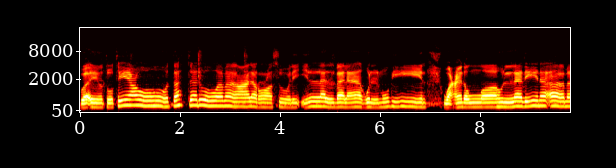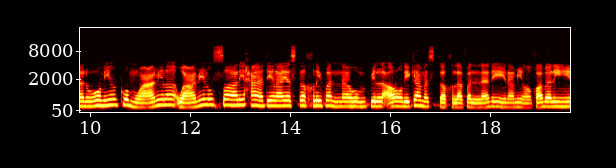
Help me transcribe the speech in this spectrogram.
وإن تطيعوه تهتدوا وما على الرسول إلا البلاغ المبين. وعد الله الذين آمنوا منكم وعمل وعملوا الصالحات ليستخلفنهم في الأرض كما استخلف الذين من قبلهم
